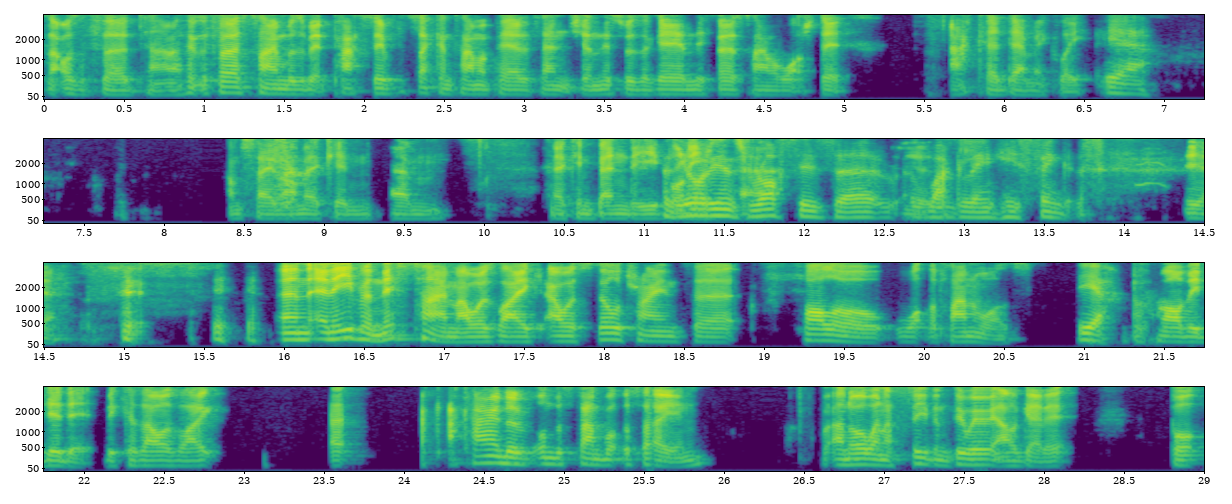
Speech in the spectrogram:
that was the third time I think the first time was a bit passive the second time I paid attention this was again the first time I watched it academically Yeah. I'm saying I'm making um making bendy the audience, uh, Ross is uh, yes. waggling his fingers. yeah and and even this time i was like i was still trying to follow what the plan was Yeah. before they did it because i was like I, I kind of understand what they're saying but i know when i see them do it i'll get it but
